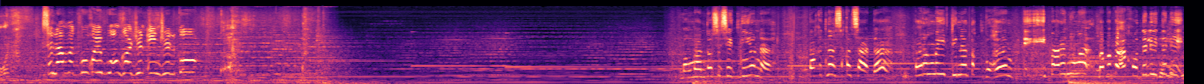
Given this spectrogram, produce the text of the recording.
Buka na! Salamat po kayo po ang guardian angel ko. Mang Mando, si Sidney yun ah. Bakit nasa kalsada? Parang may tinatakbuhan. I- ipara niyo nga. Bababa ako. Dali, dali.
